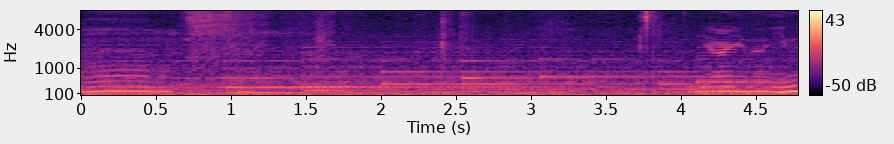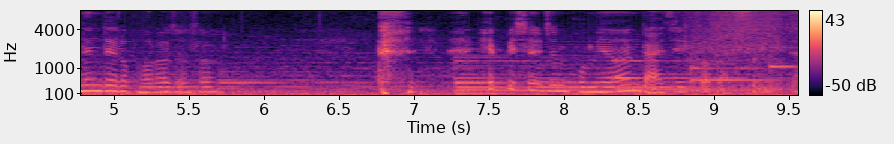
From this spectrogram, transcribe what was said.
아, 이 아이는 있는 대로 벌어져서 햇빛을 좀 보면 낮을 것 같습니다.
